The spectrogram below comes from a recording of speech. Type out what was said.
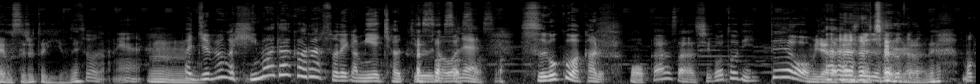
いをするといいよね。そうだね。うんうん自分が暇だからそれが見えちゃうっていうのはねすごくわかる。もうお母さん仕事に行ってよみたいな感じになっちゃうからね。もう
